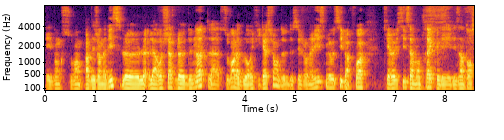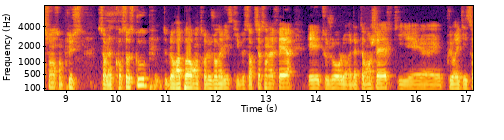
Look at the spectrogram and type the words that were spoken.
et donc souvent par des journalistes, le, la, la recherche de, de notes, la, souvent la glorification de, de ces journalistes, mais aussi parfois qui réussissent à montrer que les, les intentions sont plus sur la course au scoop, le rapport entre le journaliste qui veut sortir son affaire et toujours le rédacteur en chef qui est euh, plus réticent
